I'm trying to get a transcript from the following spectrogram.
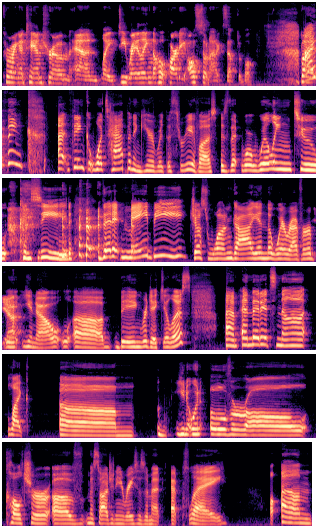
throwing a tantrum and like derailing the whole party, also not acceptable. But I think I think what's happening here with the three of us is that we're willing to concede that it may be just one guy in the wherever, be- you know, uh, being ridiculous, um, and that it's not like um, you know an overall culture of misogyny and racism at at play um,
